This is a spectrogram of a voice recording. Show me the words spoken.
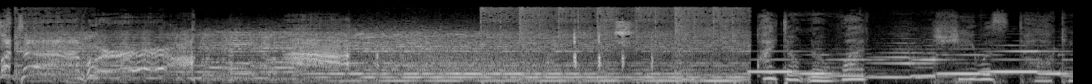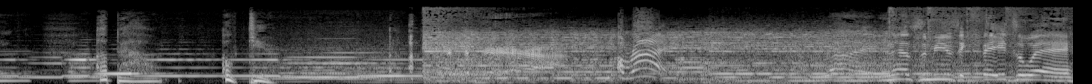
what's up? I don't know what she was talking about. Oh dear. As the music fades away,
